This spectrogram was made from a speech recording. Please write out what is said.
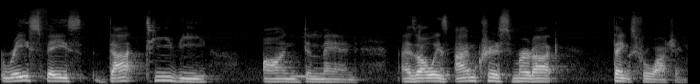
raceface.tv on demand. As always, I'm Chris Murdoch. Thanks for watching.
